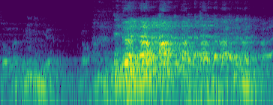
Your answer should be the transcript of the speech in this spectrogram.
So let me begin. No.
